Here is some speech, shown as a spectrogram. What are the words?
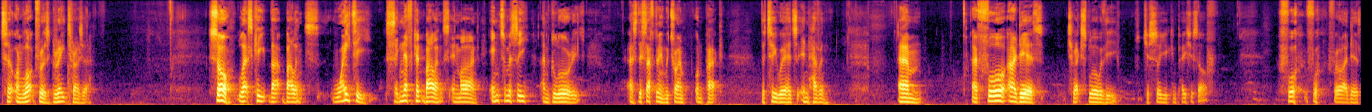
to unlock for us great treasure. So let's keep that balance, weighty, significant balance in mind intimacy and glory. As this afternoon we try and unpack the two words in heaven. Um, I have four ideas to explore with you, just so you can pace yourself. Four, four, four ideas,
